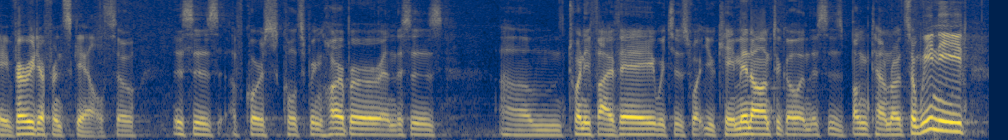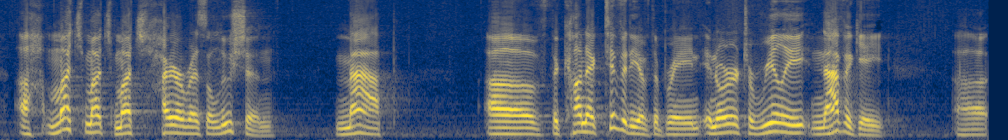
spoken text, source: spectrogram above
a very different scale. So this is, of course, Cold Spring Harbor, and this is um, 25A, which is what you came in on to go, and this is Bungtown Road. So we need a much, much, much higher resolution map of the connectivity of the brain in order to really navigate uh,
